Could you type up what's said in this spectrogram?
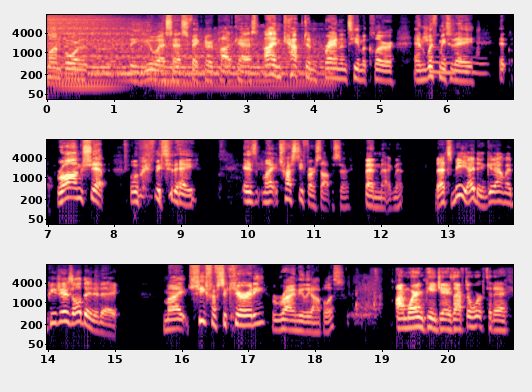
welcome on board the USS Fake Nerd Podcast. I'm Captain Brandon T. McClure, and with me today, it, wrong ship. With me today is my trusty first officer, Ben Magnet. That's me. I didn't get out my PJs all day today. My chief of security, Ryan Eliopoulos. I'm wearing PJs after work today.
